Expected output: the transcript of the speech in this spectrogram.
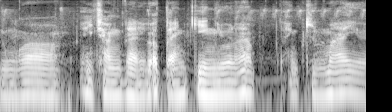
ลุงก็ไอ้ช่างใหญ่ก็แต่งกิ่งอยู่นะครับ แต่งกิ่งไม้อยู่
